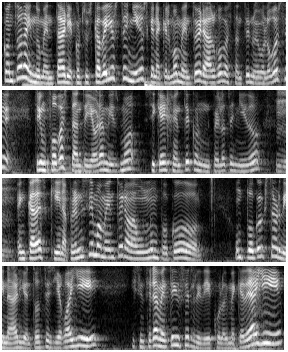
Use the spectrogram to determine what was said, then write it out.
con toda la indumentaria, con sus cabellos teñidos, que en aquel momento era algo bastante nuevo. Luego se triunfó bastante y ahora mismo sí que hay gente con pelo teñido Hmm. en cada esquina, pero en ese momento era aún un poco, un poco extraordinario. Entonces llego allí y sinceramente hice el ridículo y me quedé allí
